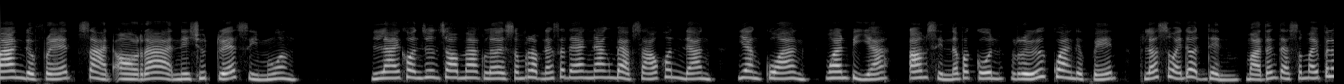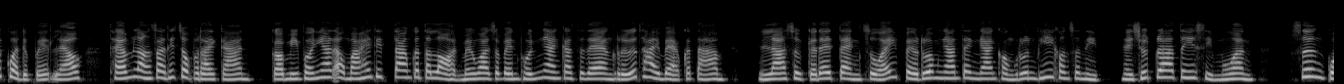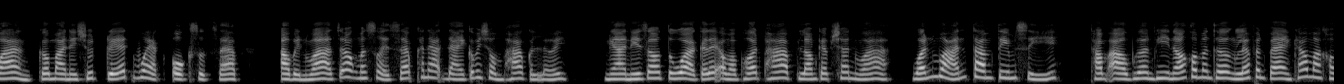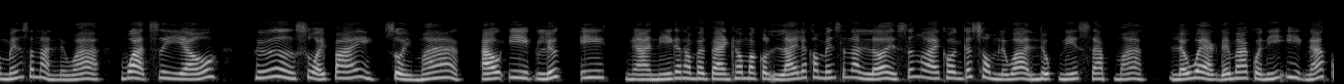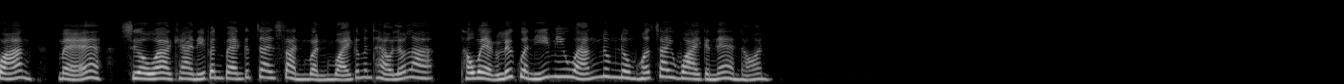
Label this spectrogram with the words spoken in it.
กวางเดอะเฟรดสาดออร่าในชุดเดรสสีม่วง หลายคนชื่นชอบมากเลยสำหรับนักแสดงนางแบบสาวคนดัง อย่างกวาง วานปิยะออมสินนปกุล หรือกวางเดอะเฟสเพราะสวยโดดเด่นมาตั้งแต่สมัยประกวดเดอะเฟสแล้ว แถมหลังจากที่จบรายการ ก็มีผลงานออกมาให้ติดตามกันตลอดไม่ว่าจะเป็นผลงานการแสดงหรือถ่ายแบบก็ตาม ล่าสุดก็ได้แต่งสวยไปร่วมงานแต่งงานของรุ่นพี่คนสนิท ในชุดราตรีสีม่วง ซึ่งกวางก็มาในชุดเดรสแหวกอกสุดแซ่บ เอาเป็นว่าจะออกมาสวยแซ่บขนาดใดก็ไปชมภาพกันเลย งานนี้เจ้าตัวก็ได้ออกมาโพสต์ภาพพร้อมแคปชั่นว่า หวานหวานตามธีมสีทำเอาเพื่อนพี่น้องคนบันเทิงและแฟนๆเข้ามาคอมเมนต์สนั่นเลยว่า หวาดเสียวฮือสวยไป สวยมาก เอาอีกลึกอีก งานนี้ก็ทำแฟนๆเข้ามากดไลค์และคอมเมนต์สนั่นเลย ซึ่งหลายคนก็ชมเลยว่าลุคนี้แซ่บมาก แล้วแหวกได้มากกว่านี้อีกนะกวาง แหม เชื่อว่าแค่นี้แฟนๆก็ใจสั่นหวั่นไหวกันเป็นแถวแล้วล่ะ ถ้าแหวกลึกกว่านี้มีหวังหนุ่มๆหัวใจวายกันแน่นอน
